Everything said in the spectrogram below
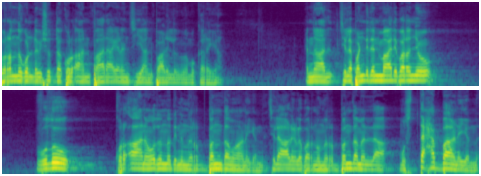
തുറന്നുകൊണ്ട് വിശുദ്ധ ഖുർആൻ പാരായണം ചെയ്യാൻ പാടില്ലെന്ന് നമുക്കറിയാം. എന്നാൽ ചില പണ്ഡിതന്മാർ പറഞ്ഞു വുളു ഖുർആൻ ഓതുന്നതിന് നിർബന്ധമാണ് എന്ന്. ചില ആളുകൾ പറഞ്ഞു നിർബന്ധമല്ല മുസ്തഹബാണ് എന്ന്.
